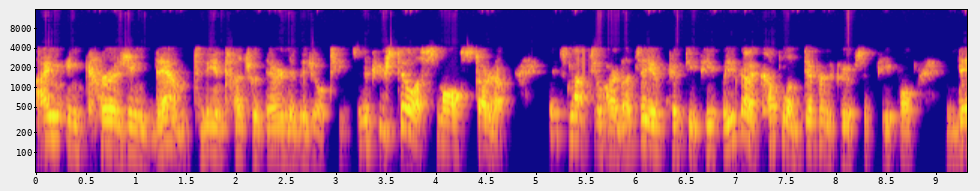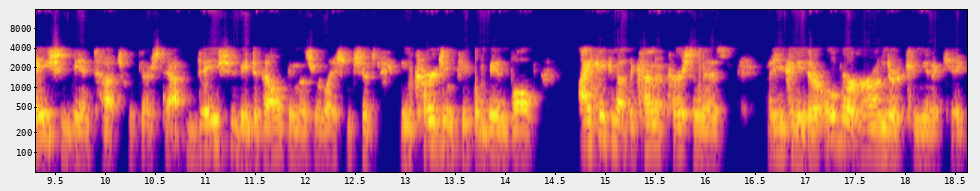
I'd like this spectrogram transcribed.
I'm encouraging them to be in touch with their individual teams. And if you're still a small startup, it's not too hard. Let's say you have 50 people. You've got a couple of different groups of people. They should be in touch with their staff. They should be developing those relationships, encouraging people to be involved. I think about the kind of person is that you can either over or under communicate.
